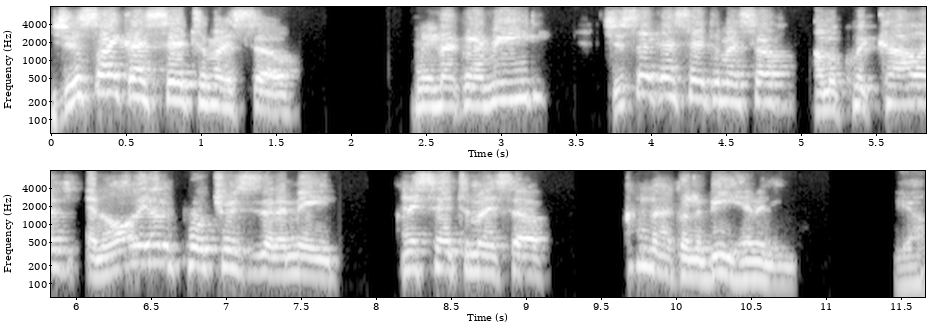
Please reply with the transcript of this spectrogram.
Just like I said to myself, I'm not going to read. Just like I said to myself, I'm going to quit college and all the other poor choices that I made. I said to myself, I'm not going to be him anymore. Yeah.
